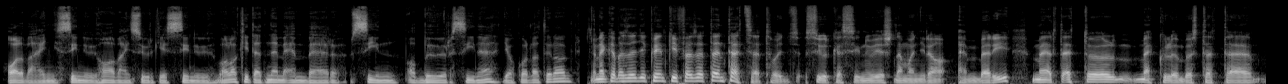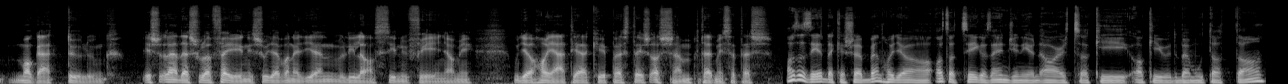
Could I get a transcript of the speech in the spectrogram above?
halvány színű, halvány szürkés színű valaki, tehát nem ember szín a bőr színe gyakorlatilag. Nekem ez egyébként kifejezetten tetszett, hogy szürke színű és nem annyira emberi, mert ettől megkülönböztette magát tőlünk és ráadásul a fején is ugye van egy ilyen lila színű fény, ami ugye a haját jelképezte, és az sem természetes. Az az érdekesebben, hogy a, az a cég, az Engineered Arts, aki, aki őt bemutatta,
